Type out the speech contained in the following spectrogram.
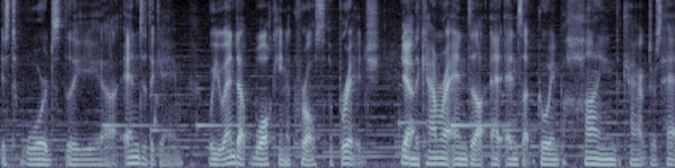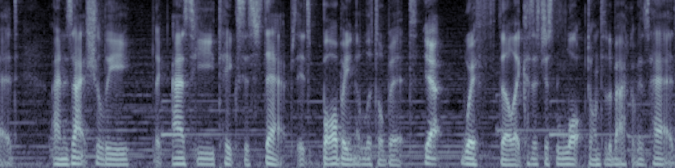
is towards the uh, end of the game where you end up walking across a bridge. Yeah. and the camera ends up ends up going behind the character's head and is actually like as he takes his steps it's bobbing a little bit. Yeah, with the like because it's just locked onto the back of his head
